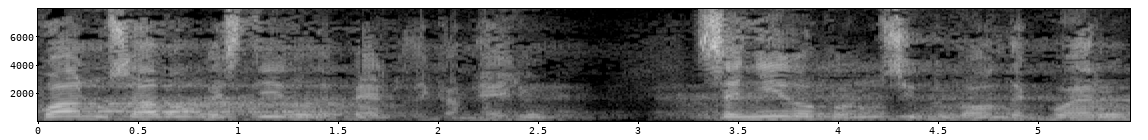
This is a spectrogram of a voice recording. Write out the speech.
Juan usaba un vestido de pelo de camello, ceñido con un cinturón de cuero,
